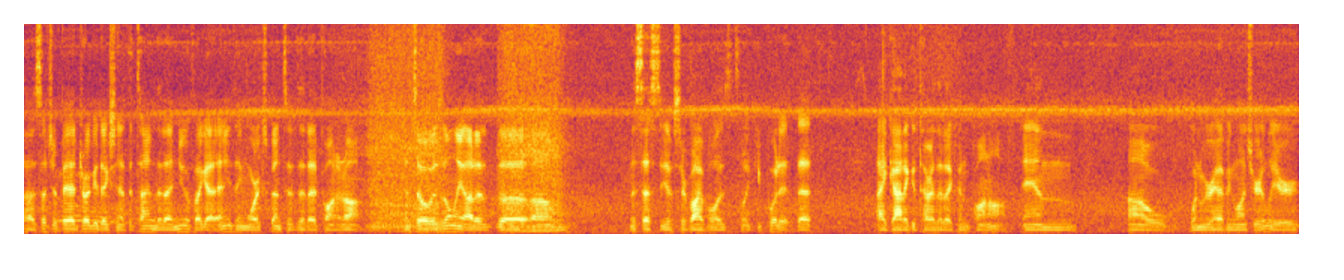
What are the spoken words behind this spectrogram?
uh, such a bad drug addiction at the time that I knew if I got anything more expensive that I'd pawn it off. And so it was only out of the um, necessity of survival, as like you put it, that I got a guitar that I couldn't pawn off. And uh, when we were having lunch earlier,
